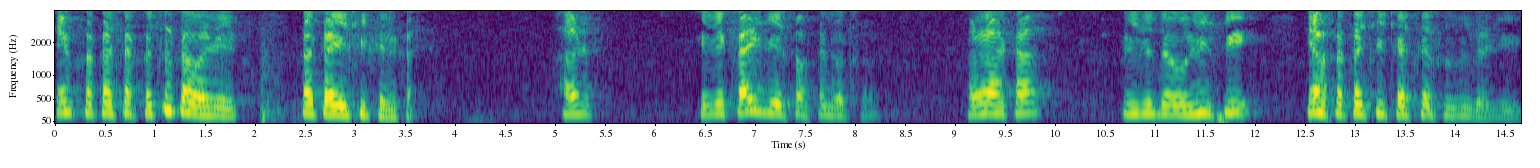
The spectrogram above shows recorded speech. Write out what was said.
एक प्रकारचा कटुतामध्ये का काही शिक्षण काय आज गेले काही दिवस आपण बघतो मराठा विरुद्ध ओबीसी या प्रकारची चर्चा सुरू झाली.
